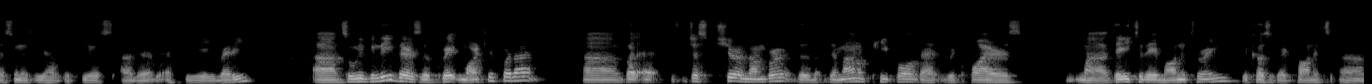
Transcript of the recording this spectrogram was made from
as soon as we have the POs, uh, the, the, FDA ready. Um, so we believe there's a great market for that. Uh, but uh, just sheer number, the, the amount of people that requires day-to-day monitoring because of their chronic uh,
